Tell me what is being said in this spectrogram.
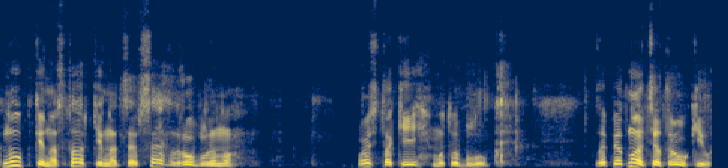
кнопки на старті, на це все зроблено. Ось такий мотоблок. За 15 років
